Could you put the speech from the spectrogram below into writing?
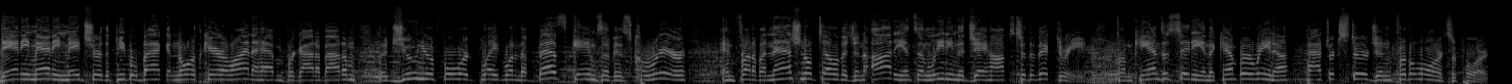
Danny Manning made sure the people back in North Carolina haven't forgot about him. The junior forward played one of the best games of his career in front of a national television audience and leading the Jayhawks to the victory. From Kansas City in the Kemper Arena, Patrick Sturgeon for the Lawrence Report.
